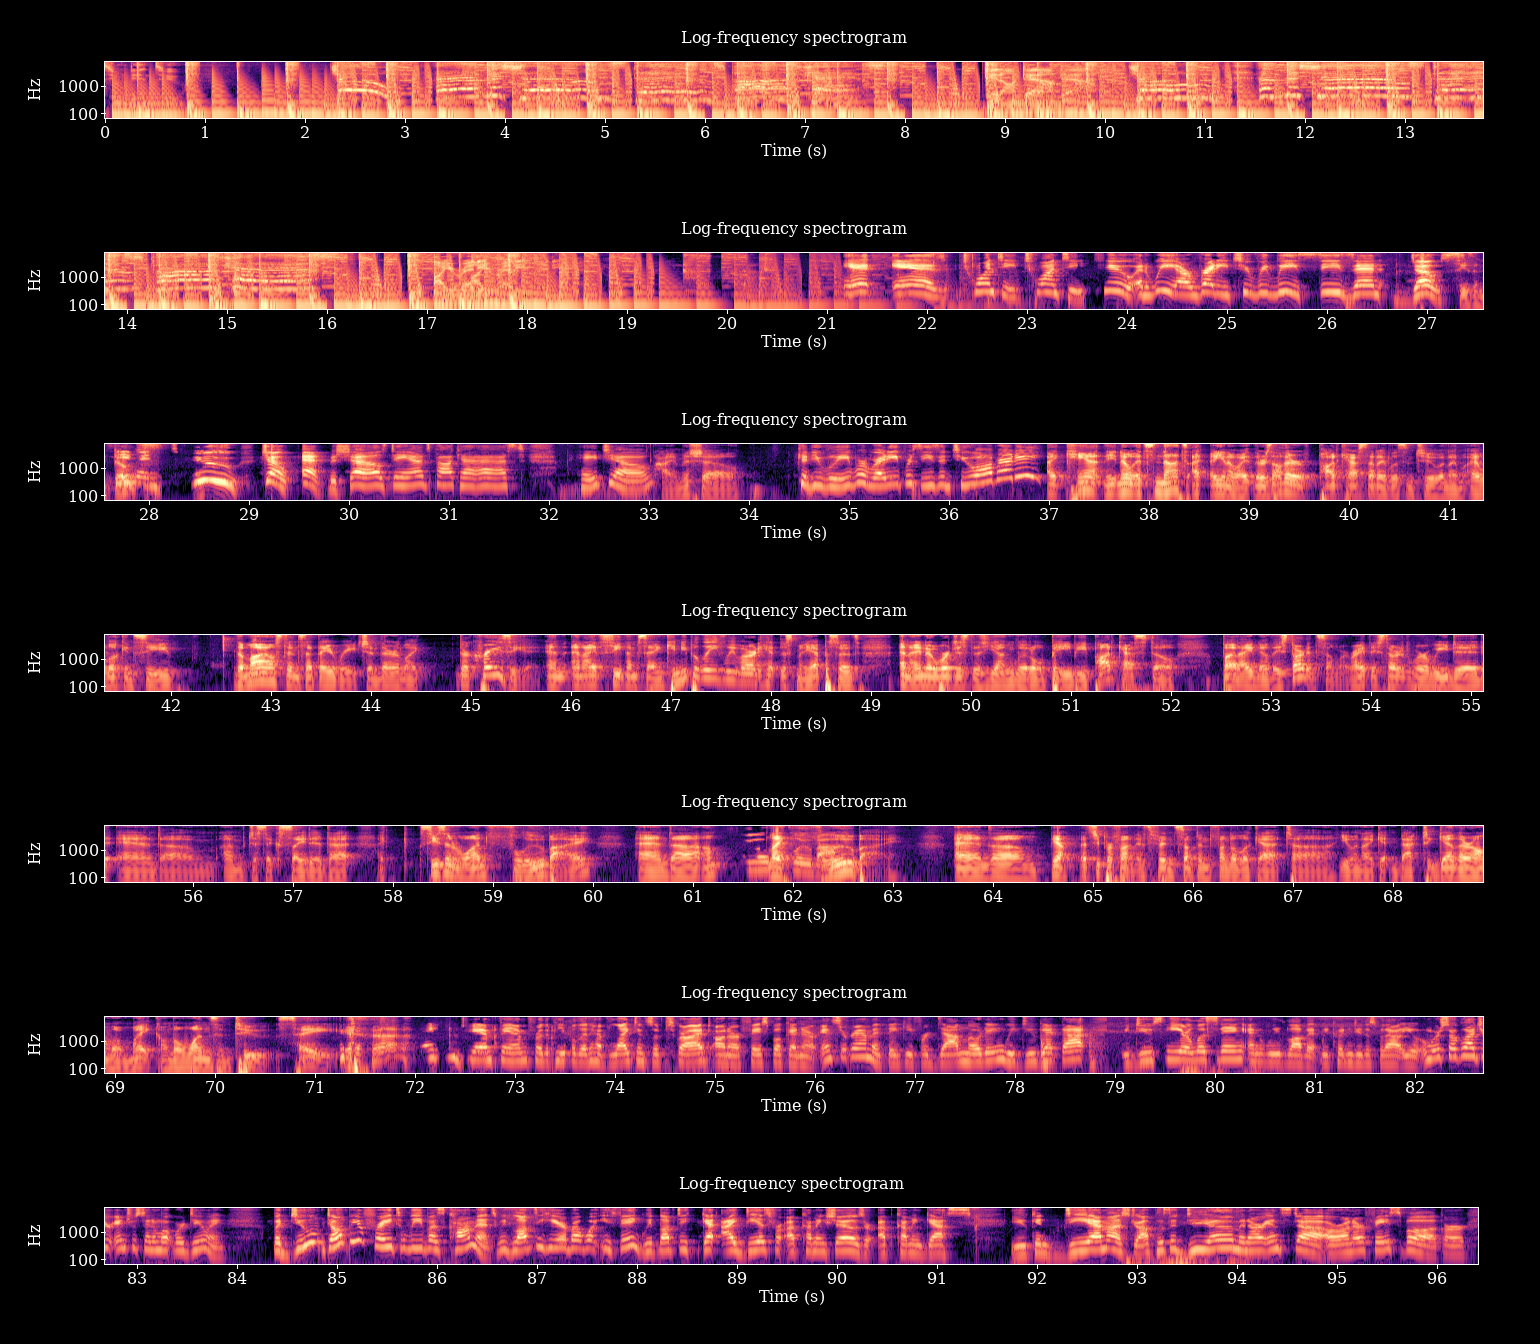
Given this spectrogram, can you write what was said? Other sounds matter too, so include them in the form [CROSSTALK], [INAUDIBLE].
tuned into. 2022, and we are ready to release season dose. Season dose. Season two. Joe and Michelle's Dance Podcast. Hey, Joe. Hi, Michelle. Can you believe we're ready for season two already? I can't. You know, it's nuts. I, you know, I, there's other podcasts that I listen to, and I'm, I look and see the milestones that they reach, and they're like they're crazy. And and I see them saying, "Can you believe we've already hit this many episodes?" And I know we're just this young little baby podcast still, but I know they started somewhere, right? They started where we did, and um, I'm just excited that I, season one flew by, and uh, I'm like flew by. flew by. And um, yeah, it's super fun. It's been something fun to look at. Uh, you and I getting back together on the mic on the ones and twos. Hey, [LAUGHS] Thank you, Jam Fam, for the people that have liked and subscribed on our Facebook and our Instagram. And thank you for downloading. We do get that. We do see you're listening, and we love it. We couldn't do this without you. And we're so glad you're interested in what we're doing. But do don't be afraid to leave us comments. We'd love to hear about what you think. We'd love to get ideas for upcoming shows or upcoming guests. You can DM us, drop us a DM in our Insta or on our Facebook or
